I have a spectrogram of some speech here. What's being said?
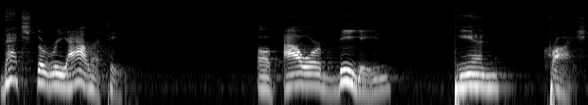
That's the reality of our being in Christ.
